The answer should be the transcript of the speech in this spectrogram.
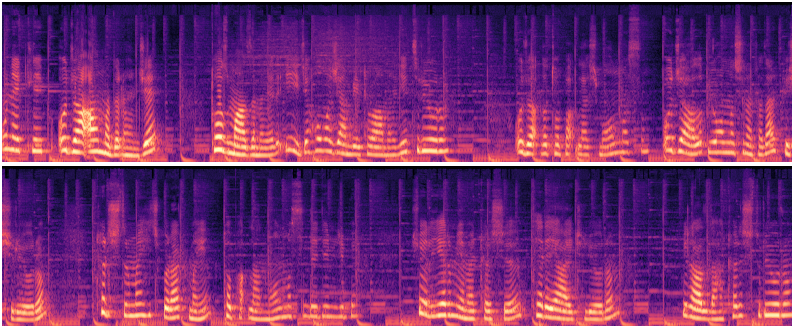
un ekleyip ocağa almadan önce toz malzemeleri iyice homojen bir kıvamına getiriyorum. Ocakta topaklaşma olmasın. Ocağa alıp yoğunlaşana kadar pişiriyorum. Karıştırmayı hiç bırakmayın. Topaklanma olmasın dediğim gibi. Şöyle yarım yemek kaşığı tereyağı ekliyorum. Biraz daha karıştırıyorum.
